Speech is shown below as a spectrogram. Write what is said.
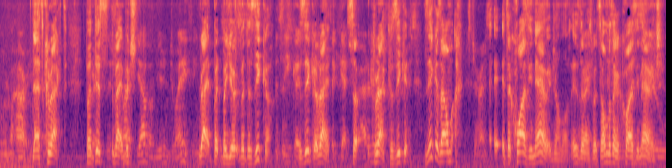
were Mahari. That's correct. But this right, but Yavam, you didn't do anything. right, but but you're but the zika, The Zika, the Zika, right? So you out of correct, because Zika Zika is almost. It's a quasi marriage almost. Is the right, but it's almost like a quasi marriage.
